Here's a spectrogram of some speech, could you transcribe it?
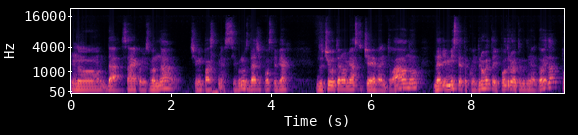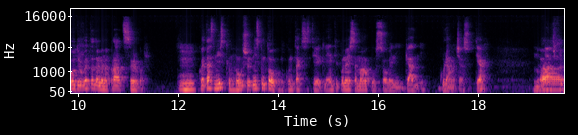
Но да, сега ако ми звънна, ще ми пасат място сигурност. Даже после бях дочул от едно място, че евентуално, нали, мислят ако и другата и по-другата година дойда, по-другата да ме направят сървър. Мгм. Което аз не искам много, защото не искам толкова контакт с тия клиенти, понеже са малко особени и гадни, голяма част от тях. Но А.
